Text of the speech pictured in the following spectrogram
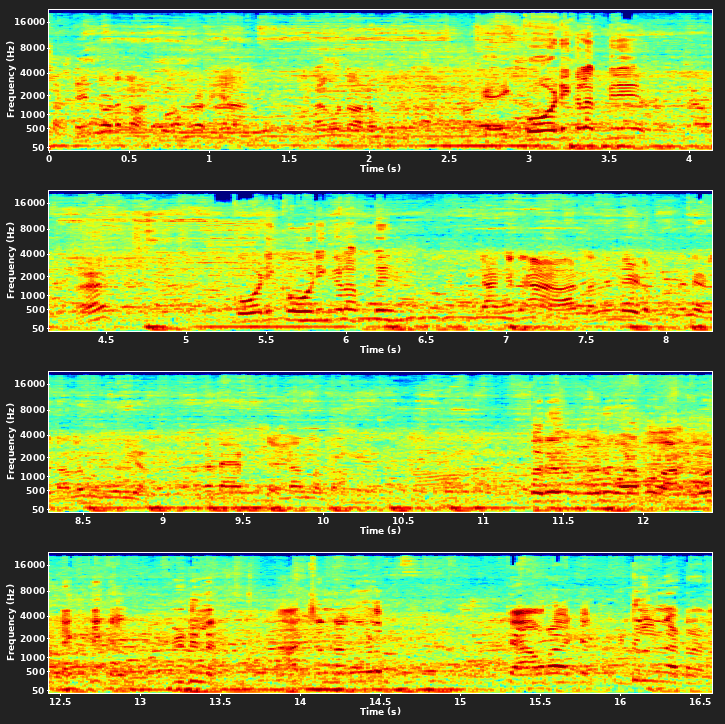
സബ്ജക്റ്റോടെ കാണും. നമ്മളറിയാം എല്ലാം കൊണ്ട് നടന്നു ഓക്കെ കോടി ക്ലബിൽ കോടി കോടി ക്ലബ്ബ് അങ്ങനെ ആ അണ്ണൻ തന്നെ എടുക്കും തന്നെ എടുക്കും. നല്ല മൂവിയാണ് നല്ല ഡയറക്ടർ എല്ലാം നല്ലതാണ് ഒരു ഒരു കുഴപ്പം കാണുന്നു ടെക്നിക്കൽ ഇടിൽ ആക്ഷൻ രംഗങ്ങളും ക്യാമറ ഒക്കെ ഇടിലിനായിട്ടാണ്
